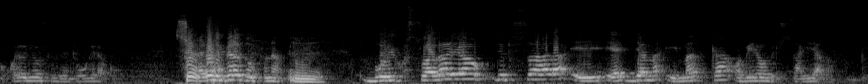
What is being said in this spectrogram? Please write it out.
okole oli olusozi ntuwogerako so Kati embeera zofuna. Mm. buli kuswala gyetusaala eyajjama emakka wabeerawo betusalira abafudde.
